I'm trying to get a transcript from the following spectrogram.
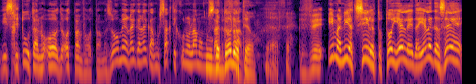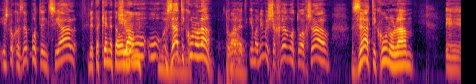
ויסחטו אותנו עוד, עוד פעם ועוד פעם. אז הוא אומר, רגע, רגע, המושג תיקון עולם הוא מושג רחב. הוא גדול רחב. יותר, זה יפה. ואם אני אציל את אותו ילד, הילד הזה, יש לו כזה פוטנציאל... לתקן את העולם. שהוא, הוא, זה התיקון עולם. זאת אומרת, אם אני משחרר אותו עכשיו, זה התיקון עולם. אה,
